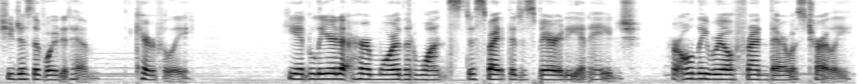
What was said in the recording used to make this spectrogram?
She just avoided him, carefully. He had leered at her more than once, despite the disparity in age. Her only real friend there was Charlie.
